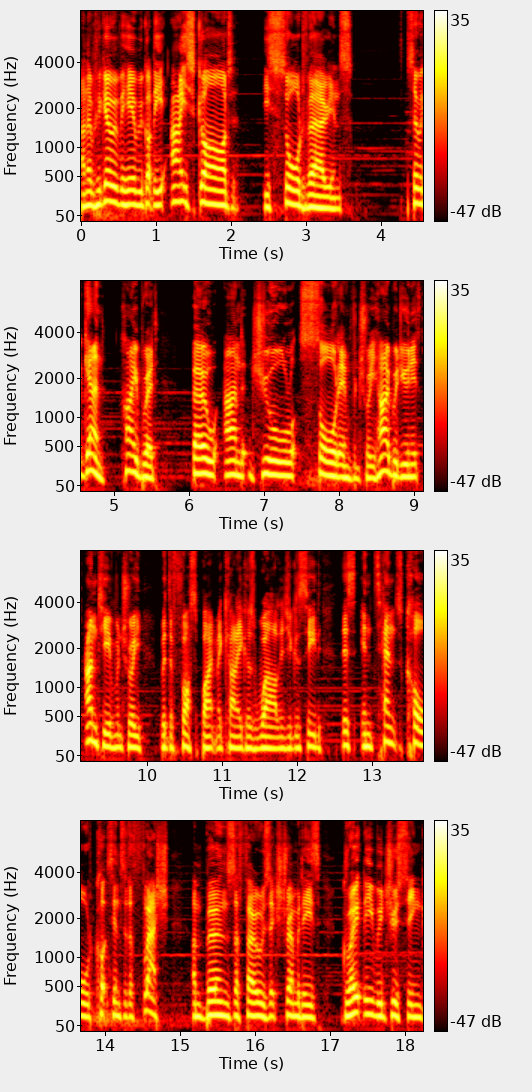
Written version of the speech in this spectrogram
And then if we go over here, we've got the Ice Guard, these sword variants. So again, hybrid bow and dual sword infantry, hybrid units, anti-infantry with the frostbite mechanic as well. As you can see, this intense cold cuts into the flesh and burns the foe's extremities, greatly reducing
